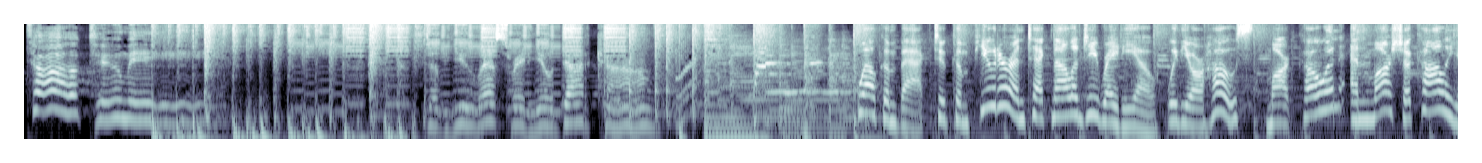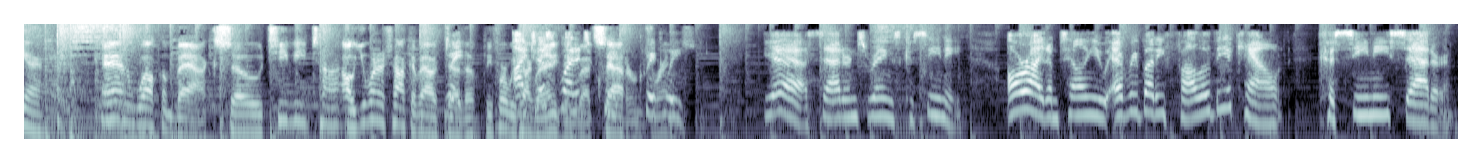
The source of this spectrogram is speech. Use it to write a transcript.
talk to me. WSRadio.com. Welcome back to Computer and Technology Radio with your hosts, Mark Cohen and Marsha Collier. And welcome back. So TV time. Oh, you want to talk about uh, the before we talk about anything about to quick- Saturn's quickly. rings. Yeah, Saturn's rings, Cassini. All right, I'm telling you, everybody follow the account Cassini Saturn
